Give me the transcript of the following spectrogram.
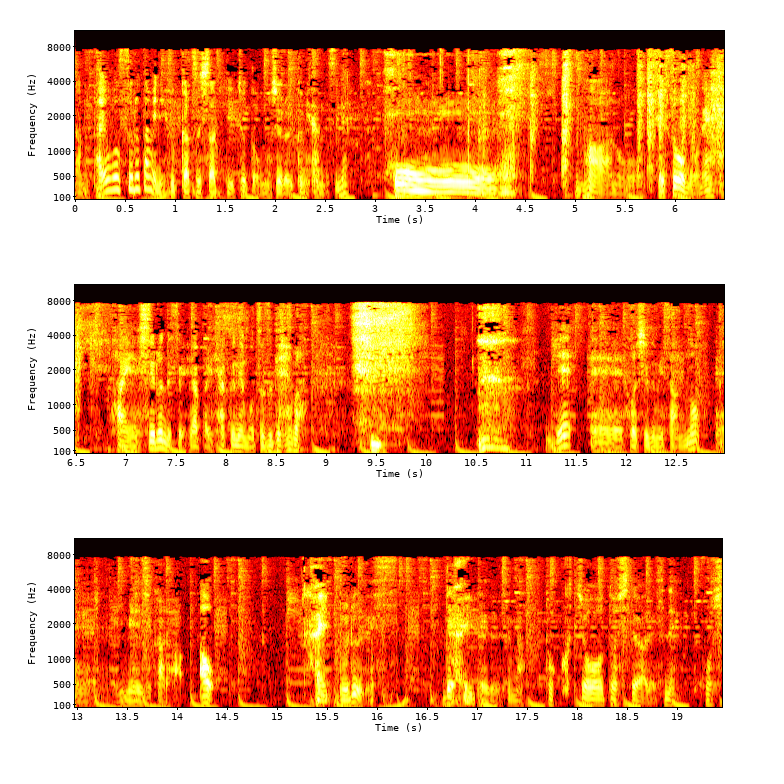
あの対応するために復活したっていうちょっと面白い組なんですね。ほー。まあ、あの、世相もね、反映してるんですよ。やっぱり100年も続ければ。で、えー、星組さんの、えー、イメージカラー、青。はい。ブルーです。で、はいえーですねまあ特徴としてはですね、コス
